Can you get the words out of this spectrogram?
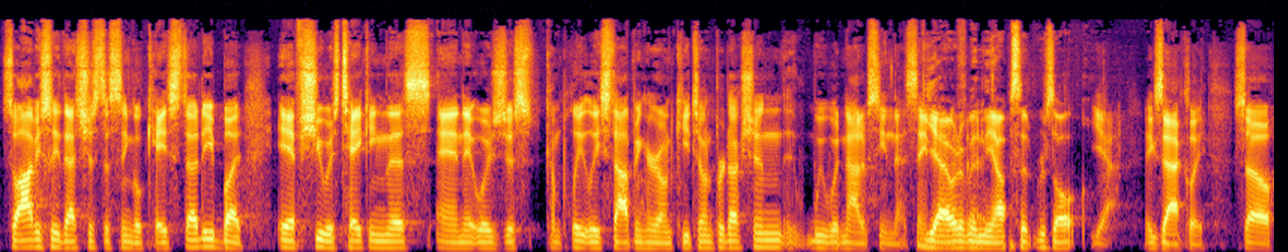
so obviously that's just a single case study but if she was taking this and it was just completely stopping her own ketone production we would not have seen that same Yeah, it would have been the opposite result. Yeah, exactly. So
